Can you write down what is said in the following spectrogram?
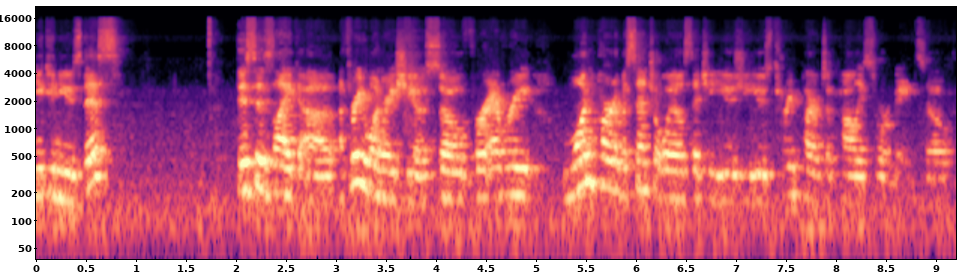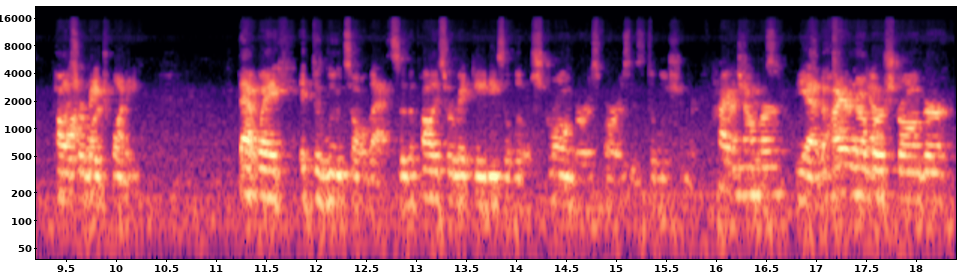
you can use this. This is like a, a three to one ratio. So for every one part of essential oils that you use, you use three parts of polysorbate. So polysorbate 20. That way it dilutes all that. So the polysorbate 80 is a little stronger as far as its dilution. Higher ratios. number. Yeah, the higher number, stronger.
